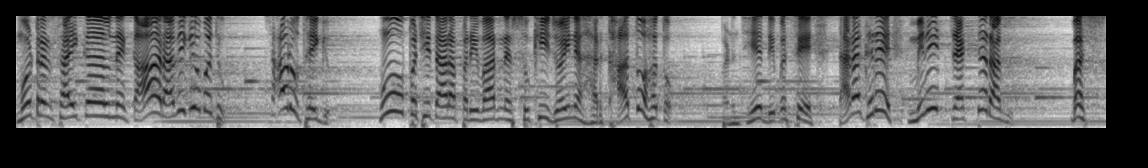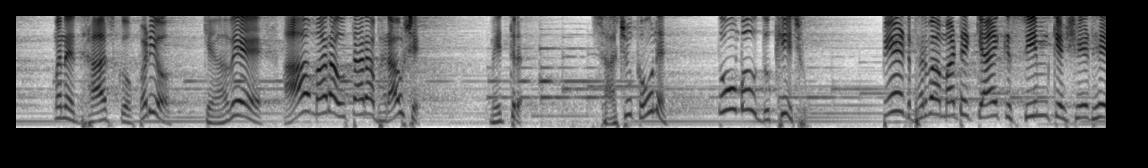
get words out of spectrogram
મોટરસાયકલ ને કાર આવી ગયું બધું. સારું થઈ ગયું. હું પછી તારા પરિવારને સુખી જોઈને હરખાતો હતો. પણ જે દિવસે તારા ઘરે મિની ટ્રેક્ટર આવ્યું, બસ મને ધ્રાસકો પડ્યો કે હવે આ મારા ઉતારા ભરાવશે. મિત્ર, સાચું કહું ને, તો હું બહુ દુઃખી છું. પેટ ભરવા માટે ક્યાંક સીમ કે શેઢે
